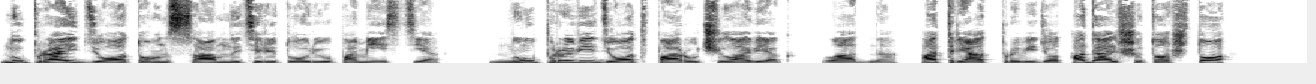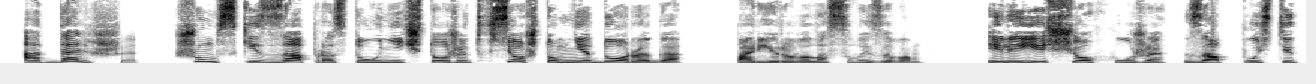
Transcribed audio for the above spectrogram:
Ну, пройдет он сам на территорию поместья. Ну, проведет пару человек. Ладно, отряд проведет. А дальше-то что? А дальше Шумский запросто уничтожит все, что мне дорого, парировала с вызовом. Или еще хуже, запустит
